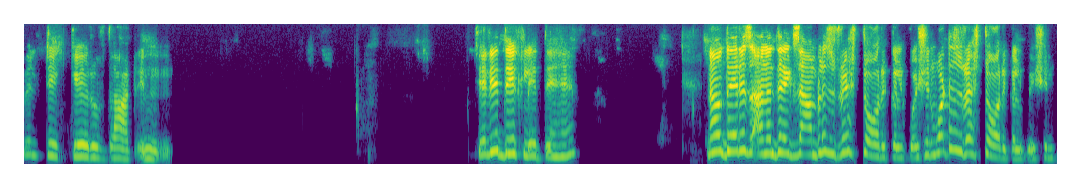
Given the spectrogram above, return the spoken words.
will take care of that in चलिए देख लेते हैं। Now there is another example is rhetorical question. What is rhetorical question?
